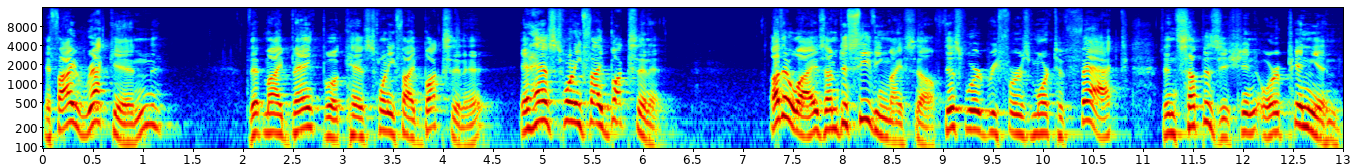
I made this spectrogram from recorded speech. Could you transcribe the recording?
If I reckon that my bank book has 25 bucks in it, it has 25 bucks in it. Otherwise, I'm deceiving myself. This word refers more to fact than supposition or opinion.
